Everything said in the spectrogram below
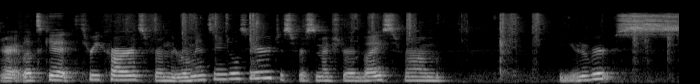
All right, let's get three cards from the Romance Angels here, just for some extra advice from the universe.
